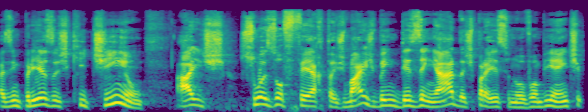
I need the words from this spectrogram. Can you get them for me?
as empresas que tinham as suas ofertas mais bem desenhadas para esse novo ambiente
